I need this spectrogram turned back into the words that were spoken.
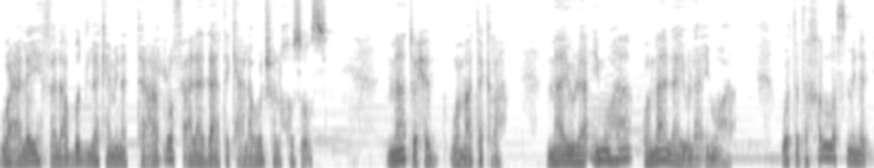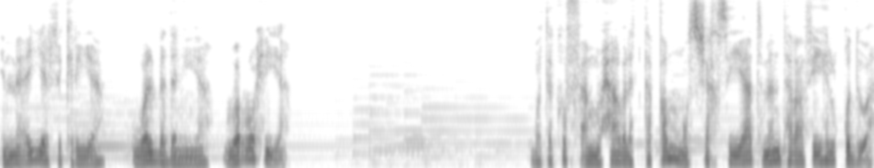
وعليه فلا بد لك من التعرف على ذاتك على وجه الخصوص. ما تحب وما تكره. ما يلائمها وما لا يلائمها. وتتخلص من الإمعية الفكرية والبدنية والروحية. وتكف عن محاولة تقمص شخصيات من ترى فيه القدوة.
